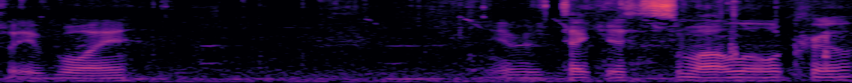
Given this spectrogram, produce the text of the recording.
Sweet boy. You ever protect your small little crew?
